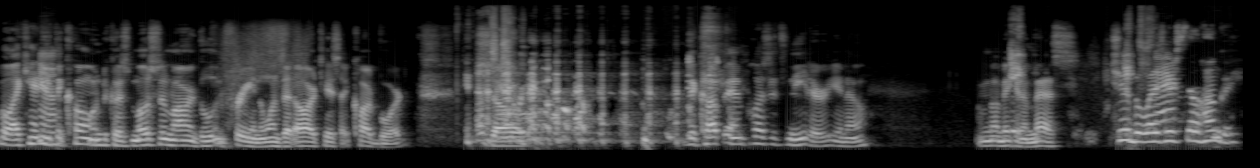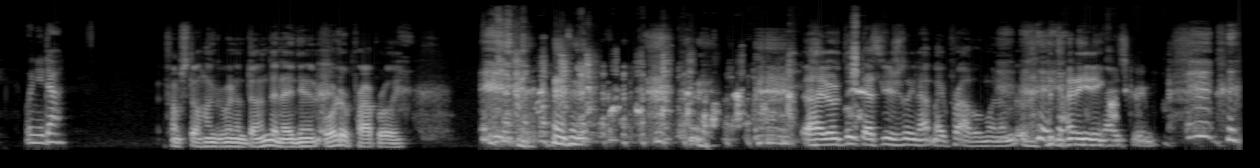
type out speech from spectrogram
Well, I can't Yeah. eat the cone because most of them aren't gluten free, and the ones that are taste like cardboard. So the cup, and plus it's neater, you know. I'm not making a mess. True, but what if you're still hungry when you're done? If I'm still hungry when I'm done, then I didn't order properly. I don't think that's usually not my problem when I'm done eating ice cream.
